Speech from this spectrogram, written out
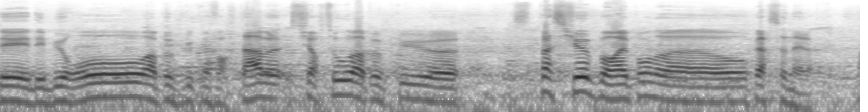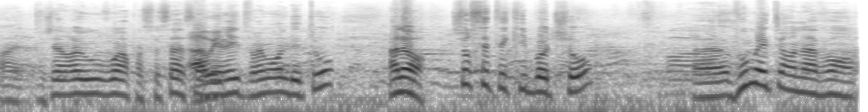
des, bureaux un peu plus confortables, surtout un peu plus spacieux pour répondre au personnel. J'aimerais vous voir parce que ça, ça ah mérite vraiment le détour. Alors, sur cette équipe euh, vous mettez en avant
